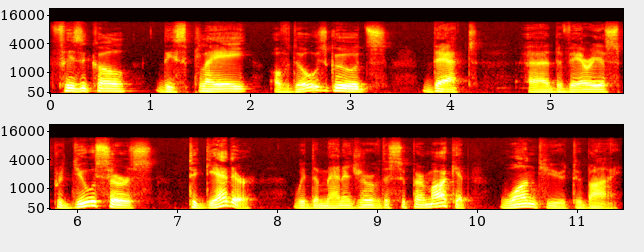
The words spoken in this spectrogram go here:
physical display of those goods that uh, the various producers together with the manager of the supermarket want you to buy.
